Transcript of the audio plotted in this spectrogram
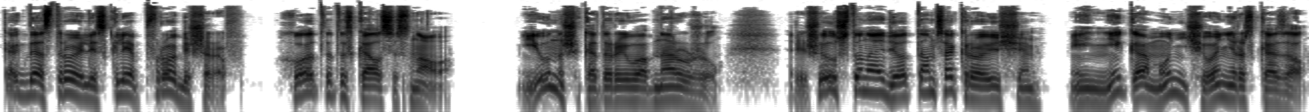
когда строили склеп Фробишеров, ход отыскался снова. Юноша, который его обнаружил, решил, что найдет там сокровище, и никому ничего не рассказал.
